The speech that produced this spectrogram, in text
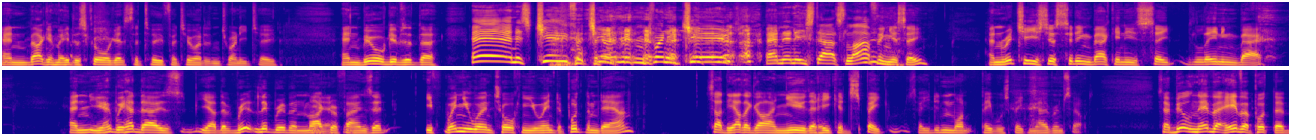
and bugger me, the score gets the two for 222. And Bill gives it the, and it's chew for 222. And then he starts laughing, you see. And Richie's just sitting back in his seat, leaning back. And you, we had those, yeah, the lip ribbon microphones that if when you weren't talking, you went to put them down. So the other guy knew that he could speak. So you didn't want people speaking over themselves. So Bill never ever put the,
